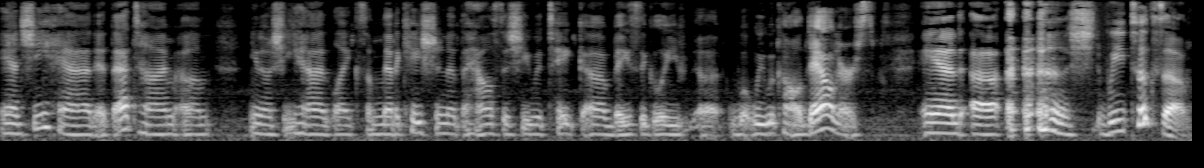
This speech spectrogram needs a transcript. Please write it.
and she had at that time um, you know, she had like some medication at the house that she would take, uh, basically uh, what we would call downers. And uh, we took some.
